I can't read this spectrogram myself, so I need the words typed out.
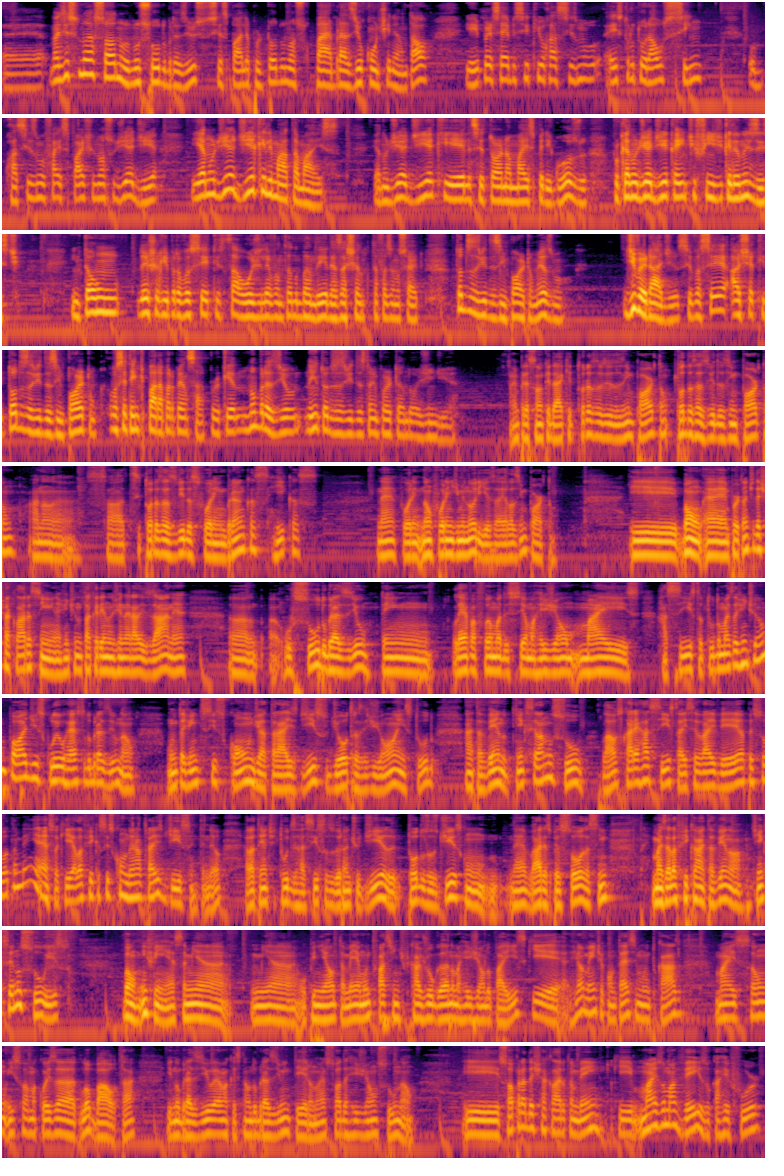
É, mas isso não é só no, no, sul do Brasil, isso se espalha por todo o nosso Brasil continental. E aí percebe-se que o racismo é estrutural, sim. O racismo faz parte do nosso dia a dia. E é no dia a dia que ele mata mais. É no dia a dia que ele se torna mais perigoso, porque é no dia a dia que a gente finge que ele não existe. Então, deixo aqui para você que está hoje levantando bandeiras, achando que está fazendo certo. Todas as vidas importam mesmo? De verdade, se você acha que todas as vidas importam, você tem que parar para pensar, porque no Brasil nem todas as vidas estão importando hoje em dia. A impressão que dá é que todas as vidas importam, todas as vidas importam, se todas as vidas forem brancas, ricas, né, forem, não forem de minorias, aí elas importam. E, bom, é importante deixar claro assim, a gente não está querendo generalizar, né, uh, o sul do Brasil tem leva a fama de ser uma região mais racista, tudo, mas a gente não pode excluir o resto do Brasil, não. Muita gente se esconde atrás disso, de outras regiões, tudo. Ah, tá vendo? Tinha que ser lá no sul. Lá os caras é racista, aí você vai ver a pessoa também é, só que ela fica se escondendo atrás disso, entendeu? Ela tem atitudes racistas durante o dia, todos os dias, com né, várias pessoas assim, mas ela fica, ah, tá vendo? Ó, tinha que ser no sul isso. Bom, enfim, essa minha minha opinião também é muito fácil a gente ficar julgando uma região do país que realmente acontece muito caso, mas são, isso é uma coisa global, tá? E no Brasil é uma questão do Brasil inteiro, não é só da região sul, não. E só para deixar claro também que mais uma vez o Carrefour,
